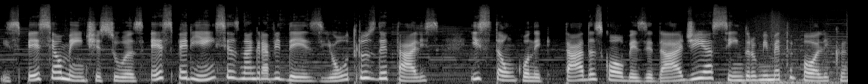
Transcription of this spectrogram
especialmente suas experiências na gravidez e outros detalhes, estão conectadas com a obesidade e a síndrome metabólica.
